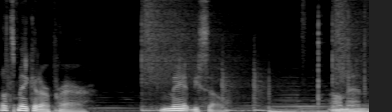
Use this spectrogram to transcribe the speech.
Let's make it our prayer. May it be so. Amen.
